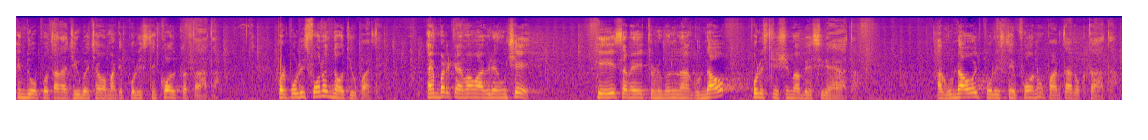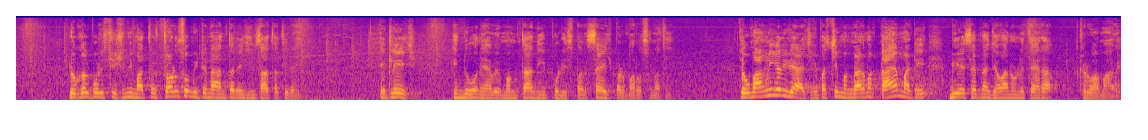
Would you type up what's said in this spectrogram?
હિન્દુઓ પોતાના જીવ બચાવવા માટે પોલીસને કોલ કરતા હતા. પણ પોલીસ ફોન જ નહોતી ઉપાડતી. એમ પણ કહેવામાં આવી રહ્યું છે કે એ સમયે તૃણમૂલના ગુંડાઓ પોલીસ સ્ટેશનમાં બેસી રહ્યા હતા. આ ગુંડાઓ જ પોલીસને ફોન ઉપાડતા રોકતા હતા. લોકલ પોલીસ સ્ટેશનની માત્ર ત્રણસો મીટરના અંતરે જ હિંસા થતી રહી. એટલે જ હિન્દુઓને હવે મમતાની પોલીસ પર સહેજ પણ ભરોસો નથી. તેઓ માંગણી કરી રહ્યા છે કે પશ્ચિમ બંગાળમાં કાયમ માટે બીએસએફના જવાનોને તહેરા કરવામાં આવે.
